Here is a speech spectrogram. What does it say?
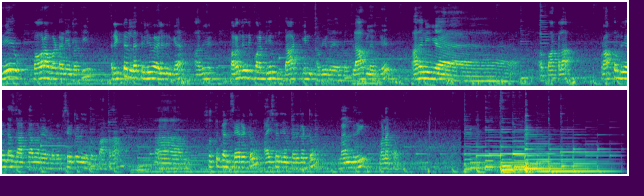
இதே பவர் ஆஃப் அட்டானியை பற்றி ரிட்டனில் தெளிவாக எழுதியிருக்கேன். அது பரஞ்சோதி பாண்டியன் டாட் இன் அப்படின்ற என்னோட பிளாகில் இருக்குது அதை நீங்கள் பார்க்கலாம். பிராப்தம் ரியல்டர்ஸ் டாட் காம் என்னோட வெப்சைட்டும் நீங்கள் போய் பார்க்கலாம். சொத்துக்கள் சேரட்டும் ஐஸ்வர்யம் பெருகட்டும். நன்றி வணக்கம்.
